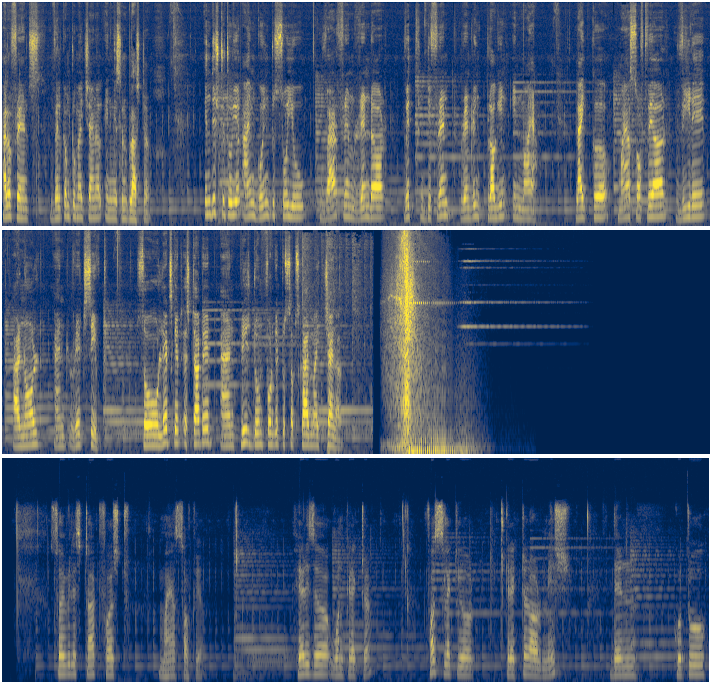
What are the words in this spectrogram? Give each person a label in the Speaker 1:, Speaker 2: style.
Speaker 1: Hello friends, welcome to my channel Animation Blaster. In this tutorial I am going to show you wireframe render with different rendering plugin in Maya like uh, Maya software, V-Ray, Arnold and Redshift. So let's get started and please don't forget to subscribe my channel.
Speaker 2: So I will start first Maya software. Here is a one character. First select your character or mesh then go to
